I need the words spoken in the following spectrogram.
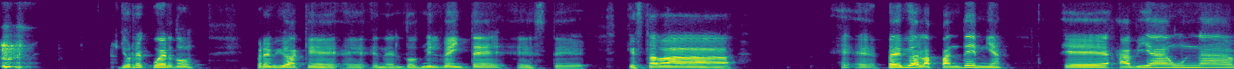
Yo recuerdo, previo a que eh, en el 2020, este, que estaba, previo a la pandemia, había una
